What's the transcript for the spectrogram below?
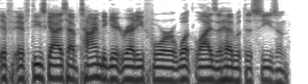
if if these guys have time to get ready for what lies ahead with this season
